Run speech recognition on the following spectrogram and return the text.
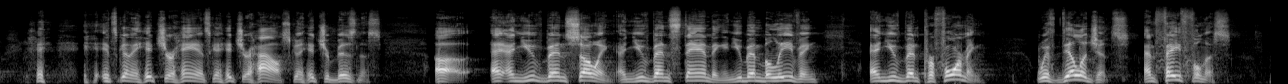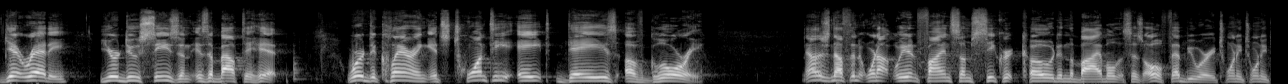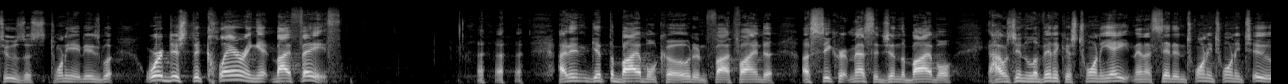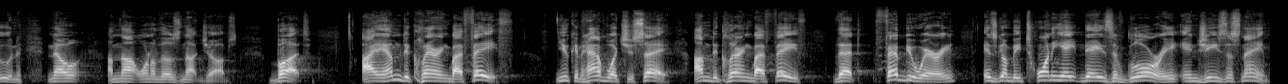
it's going to hit your hand, it's going to hit your house, it's going to hit your business. Uh, and, and you've been sowing, and you've been standing, and you've been believing, and you've been performing with diligence and faithfulness. Get ready, your due season is about to hit. We're declaring it's 28 days of glory. Now, there's nothing, we're not, we didn't find some secret code in the Bible that says, oh, February 2022 is this 28 days. We're just declaring it by faith. I didn't get the Bible code and fi- find a, a secret message in the Bible. I was in Leviticus 28 and then I said in 2022, and no, I'm not one of those nut jobs. But I am declaring by faith. You can have what you say. I'm declaring by faith that February is going to be 28 days of glory in Jesus' name.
